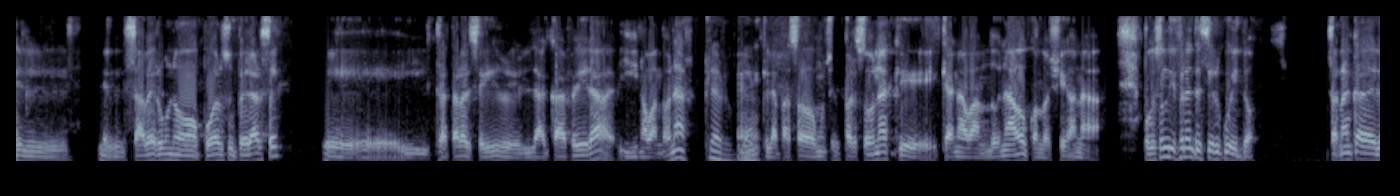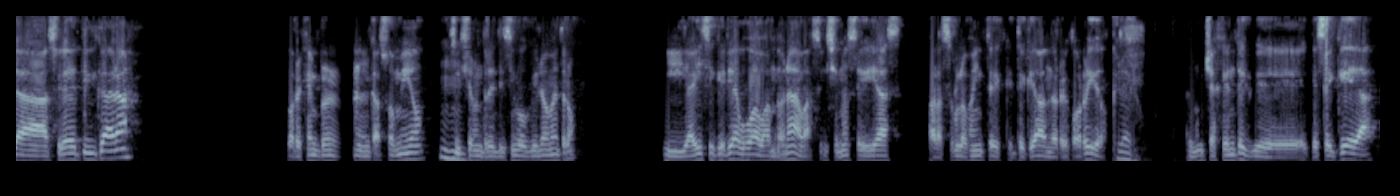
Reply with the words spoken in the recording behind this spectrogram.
el, el saber uno poder superarse eh, y tratar de seguir la carrera y no abandonar. Claro, eh, que le ha pasado a muchas personas que, han abandonado cuando llegan a... Porque son diferentes circuitos. Se arranca de la ciudad de Tilcara, por ejemplo, en el caso mío, se hicieron 35 kilómetros, y ahí si querías vos abandonabas, y si no seguías para hacer los 20 que te quedaban de recorrido. Claro. Hay mucha gente que, que se queda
